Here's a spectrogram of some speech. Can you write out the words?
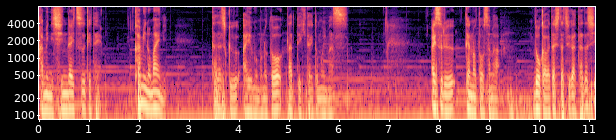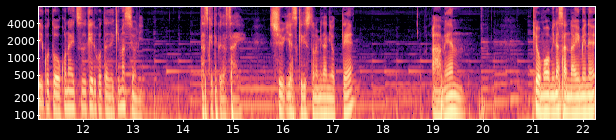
神に信頼続けて神の前に正しく歩むものとなっていきたいと思います。愛する天の父様どうか私たちが正しいことを行い続けることができますように助けてください。主イエス・キリストの皆によって。アーメン。今日も皆さんの歩みの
